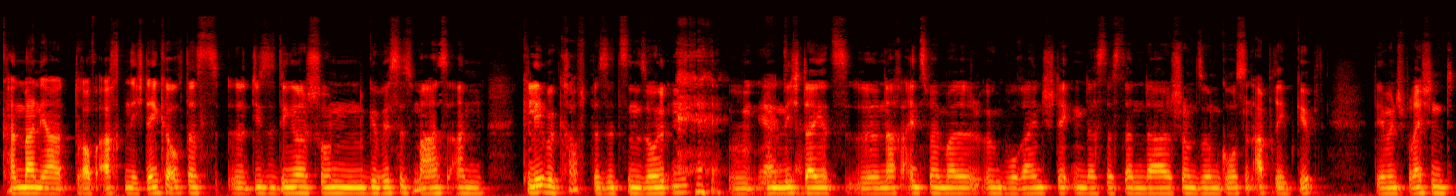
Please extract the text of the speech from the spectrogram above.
kann man ja drauf achten. Ich denke auch, dass äh, diese Dinger schon ein gewisses Maß an Klebekraft besitzen sollten und ja, nicht da jetzt äh, nach ein, zwei Mal irgendwo reinstecken, dass das dann da schon so einen großen Abrieb gibt. Dementsprechend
